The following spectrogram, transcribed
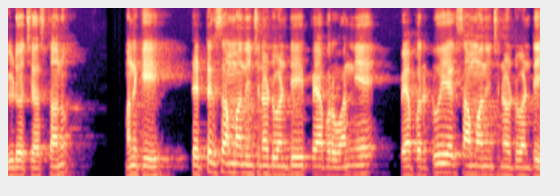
వీడియో చేస్తాను. మనకి టెట్కి సంబంధించినటువంటి paper one A paper two ఏకి సంబంధించినటువంటి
